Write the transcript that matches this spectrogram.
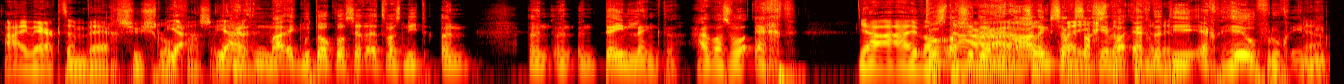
Hij werkte hem weg, Suslov Ja, was het. ja. Maar ik moet ook wel zeggen, het was niet een, een, een, een teenlengte. Hij was wel echt... Ja, hij was Toch, als je de daar, herhaling zag, zag je wel echt dat hij echt heel vroeg inliep.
